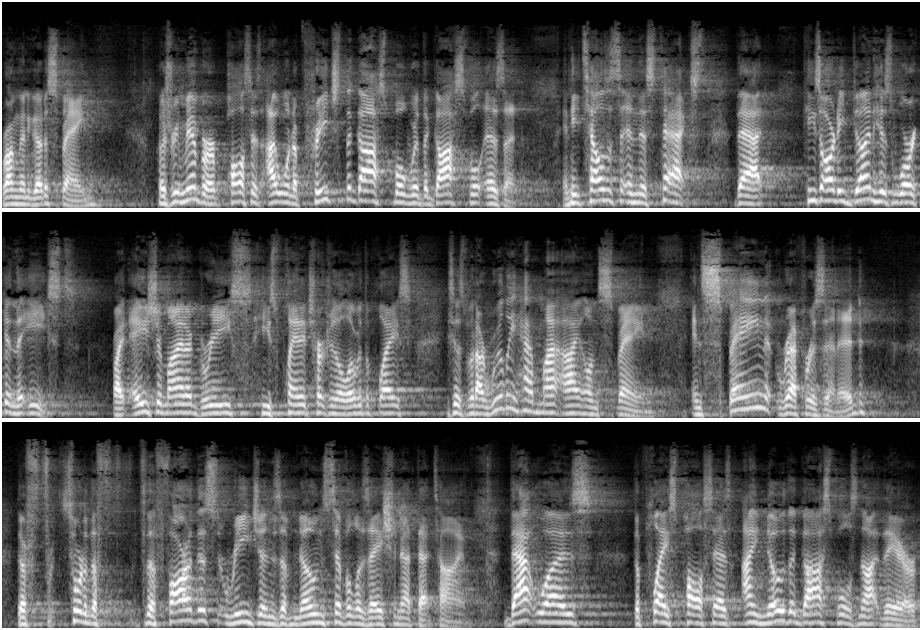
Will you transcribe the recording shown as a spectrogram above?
Where I'm going to go to Spain. Because remember, Paul says, I want to preach the gospel where the gospel isn't. And he tells us in this text that he's already done his work in the east, right? Asia Minor, Greece, he's planted churches all over the place. He says, but I really have my eye on Spain. And Spain represented the sort of the, the farthest regions of known civilization at that time. That was the place Paul says, I know the gospel's not there,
